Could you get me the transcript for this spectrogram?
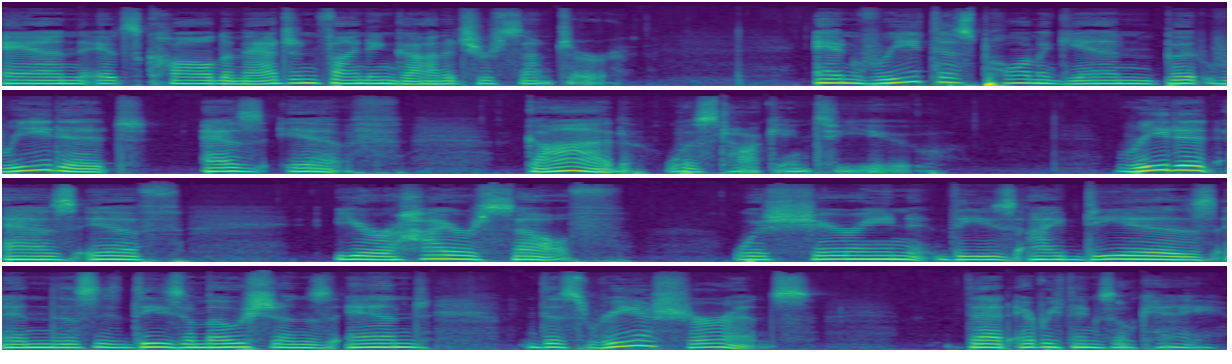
and it's called Imagine Finding God at Your Center. And read this poem again, but read it as if God was talking to you. Read it as if your higher self was sharing these ideas and this, these emotions and this reassurance that everything's okay.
